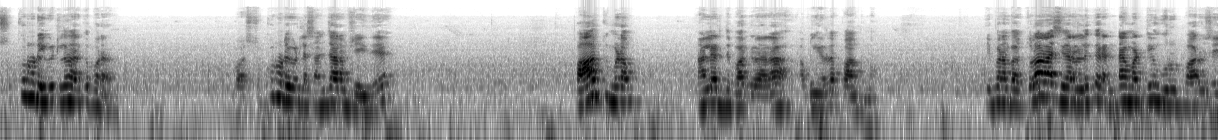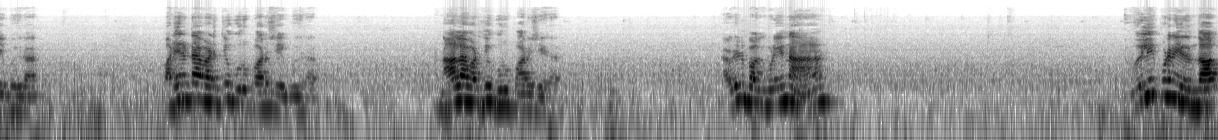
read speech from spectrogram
சுக்கரனுடைய வீட்டில் தான் இருக்க போகிறார் இப்போ சுக்கரனுடைய வீட்டில் சஞ்சாரம் செய்து பார்க்கும் இடம் நல்ல இடத்தை பார்க்குறாரா அப்படிங்கிறத பார்க்கணும். இப்போ நம்ம துளாராசிக்காரர்களுக்கு ரெண்டாம் இடத்தையும் குரு பார்வை செய்ய போகிறார். பன்னிரெண்டாம் இடத்தையும் குரு பார்வை செய்ய போகிறார். நாலாம் இடத்தையும் குரு பார்வை செய்கிறார். அப்படின்னு பார்க்க போனீங்கன்னா விழிப்புடன் இருந்தால்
